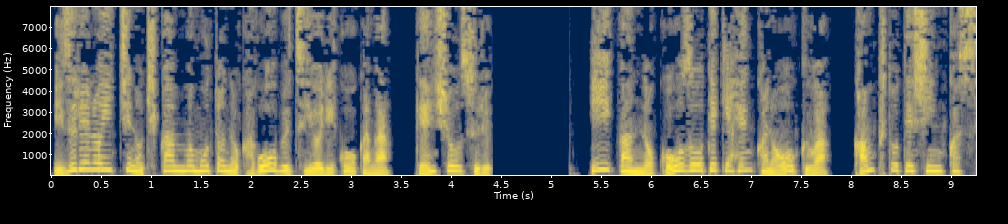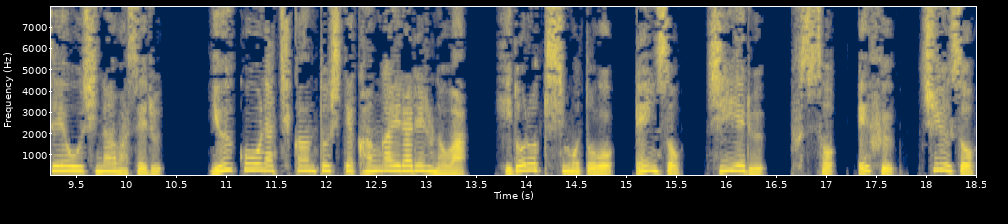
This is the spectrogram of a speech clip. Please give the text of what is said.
いずれの位置の置換も元の化合物より効果が減少する。E 管の構造的変化の多くは、カンプトテシン活性を失わせる。有効な置換として考えられるのは、ヒドロキシ元を塩素、CL、フッ素、F、シュー素、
